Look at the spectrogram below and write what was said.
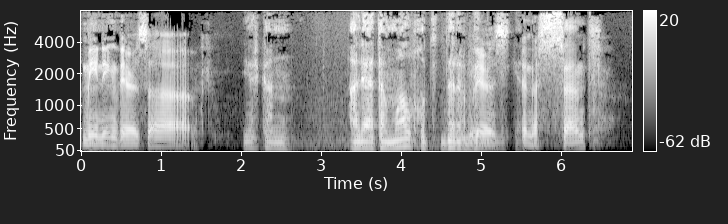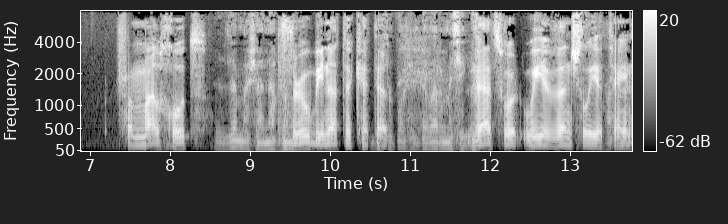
Meaning there's a there is an ascent from Malchut through Binat Keter. That's what we eventually attain.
